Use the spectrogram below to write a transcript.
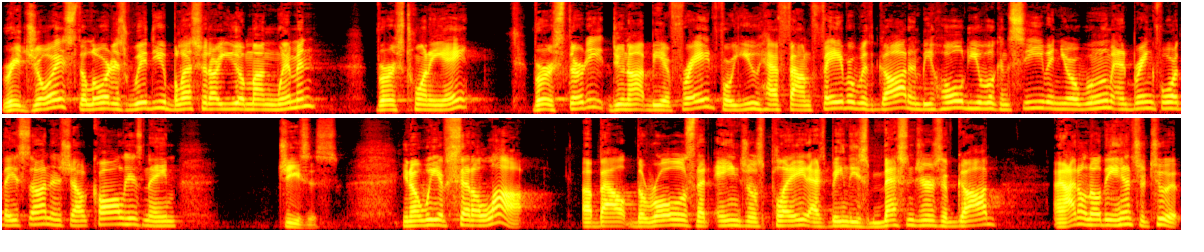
Rejoice, the Lord is with you. Blessed are you among women. Verse 28. Verse 30 Do not be afraid, for you have found favor with God, and behold, you will conceive in your womb and bring forth a son, and shall call his name Jesus. You know, we have said a lot about the roles that angels played as being these messengers of God? And I don't know the answer to it,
